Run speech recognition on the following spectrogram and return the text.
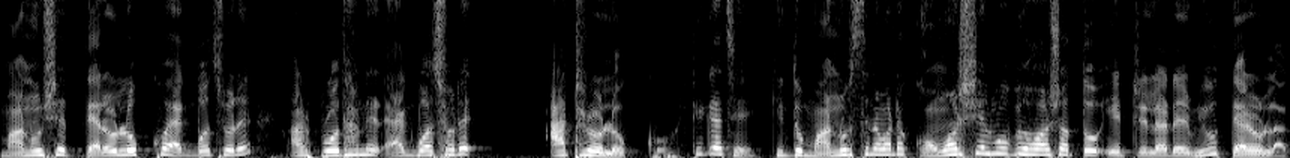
মানুষের তেরো লক্ষ এক বছরে আর প্রধানের এক বছরে আঠেরো লক্ষ, ঠিক আছে? কিন্তু মানুষ সিনেমাটা কমার্শিয়াল মুভি হওয়া সত্ত্বেও এর ট্রেলারের ভিউ তেরো লাখ।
